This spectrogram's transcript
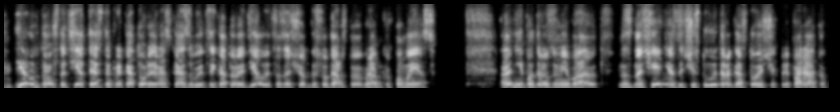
Дело в том, что те тесты, про которые рассказываются и которые делаются за счет государства в рамках ОМС, они подразумевают назначение зачастую дорогостоящих препаратов.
